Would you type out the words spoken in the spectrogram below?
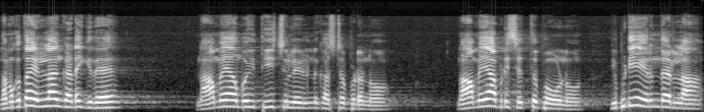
நமக்கு தான் எல்லாம் கிடைக்குதே. நாமையா போய் தீச்சுள்ளில் கஷ்டப்படணும்? நாம ஏன் அப்படி செத்து போகணும்? இப்படியே இருந்துடலாம்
